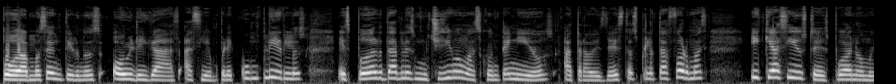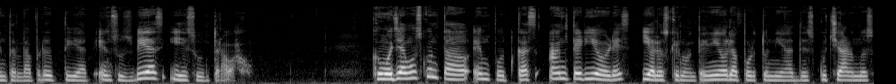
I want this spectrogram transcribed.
podamos sentirnos obligadas a siempre cumplirlos es poder darles muchísimo más contenidos a través de estas plataformas y que así ustedes puedan aumentar la productividad en sus vidas y en su trabajo. Como ya hemos contado en podcasts anteriores y a los que no han tenido la oportunidad de escucharnos,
